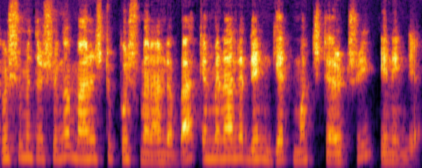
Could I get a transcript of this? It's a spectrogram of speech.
Pushyamitra Shunga managed to push Menander back, and Menander didn't get much territory in India.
